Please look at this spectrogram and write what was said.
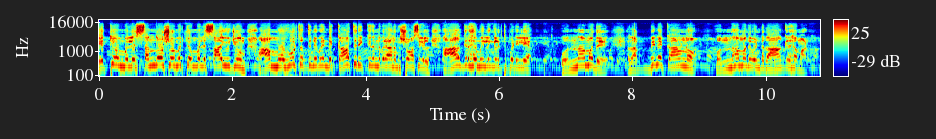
ഏറ്റവും വലിയ സന്തോഷവും ഏറ്റവും വലിയ സായുജ്യവും ആ മുഹൂർത്തത്തിന് വേണ്ടി കാത്തിരിക്കുന്നവരാണ് വിശ്വാസികൾ. ആഗ്രഹമില്ലെങ്കിൽ എത്തിപ്പെടില്ല. ഒന്നാമത് റബ്ബിനെ കാണണോ? ഒന്നാമത് വേണ്ടത് ആഗ്രഹമാണ്.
